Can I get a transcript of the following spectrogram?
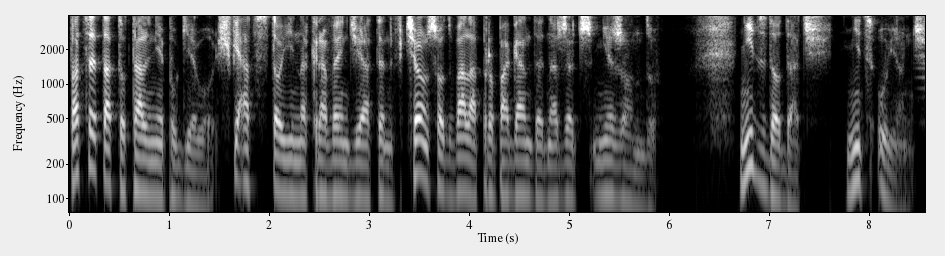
Faceta totalnie pogięło. Świat stoi na krawędzi, a ten wciąż odwala propagandę na rzecz nierządu. Nic dodać, nic ująć.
